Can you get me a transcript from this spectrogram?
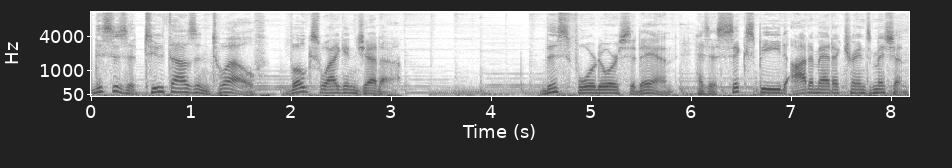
This is a 2012 Volkswagen Jetta. This four-door sedan has a six-speed automatic transmission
